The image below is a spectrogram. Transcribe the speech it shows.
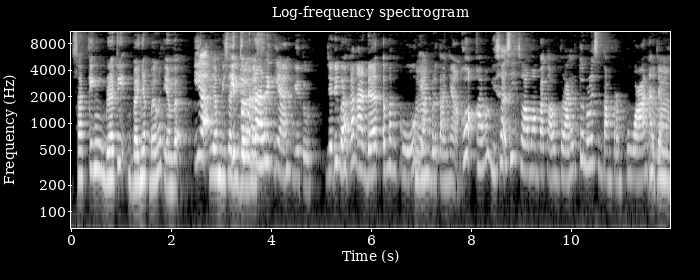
Saking berarti banyak banget ya Mbak iya yang bisa itu dibahas. menariknya gitu jadi bahkan ada temenku Hmm. yang bertanya kok kamu bisa sih selama empat tahun terakhir tuh nulis tentang perempuan aja Mm-mm.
